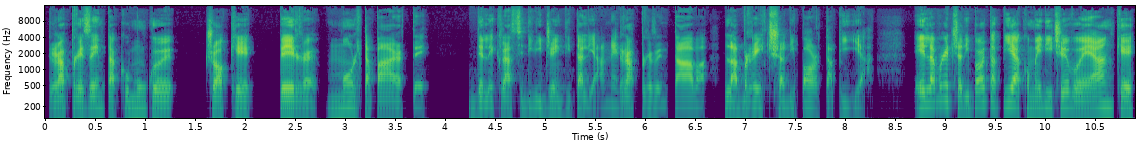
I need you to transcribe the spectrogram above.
rappresenta comunque ciò che per molta parte delle classi dirigenti italiane rappresentava la breccia di Porta Pia. E la breccia di Porta Pia, come dicevo, è anche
